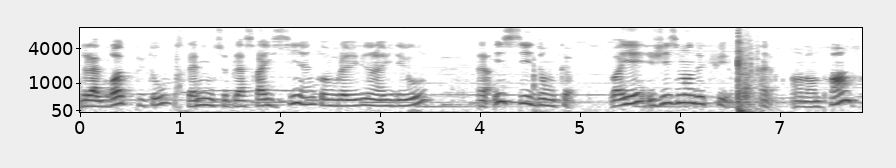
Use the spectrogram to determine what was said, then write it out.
De la grotte plutôt, parce que la mine se placera ici, hein, comme vous l'avez vu dans la vidéo. Alors ici, donc, voyez, gisement de cuivre. Alors, on va en prendre.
